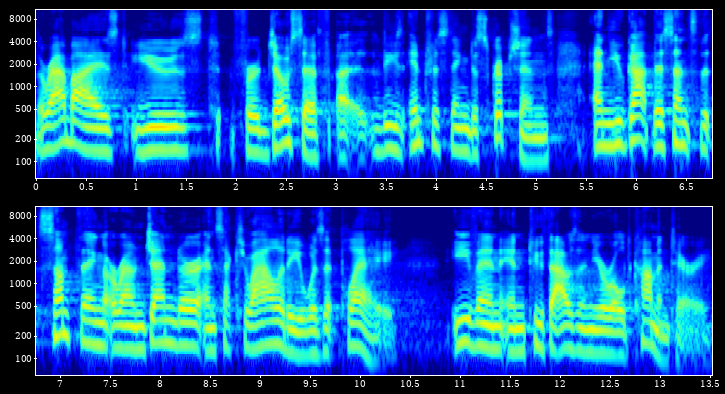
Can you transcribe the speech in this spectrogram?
The rabbis used for Joseph uh, these interesting descriptions, and you got this sense that something around gender and sexuality was at play, even in 2,000 year old commentary.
